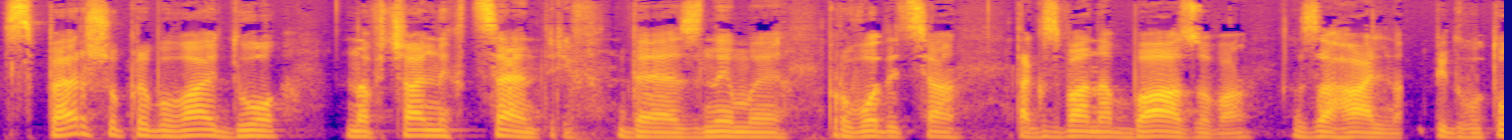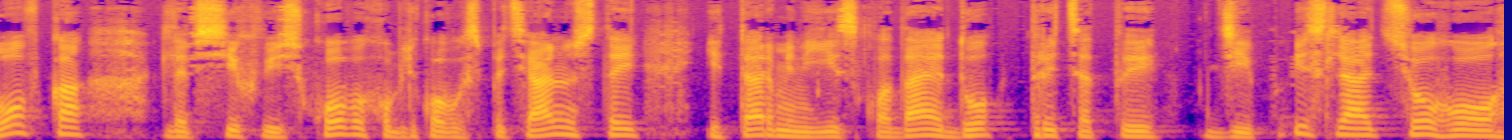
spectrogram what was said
спершу прибувають до навчальних центрів, де з ними проводиться так звана базова загальна підготовка для всіх військових облікових спеціальностей, і термін її складає до 30 діб. Після цього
